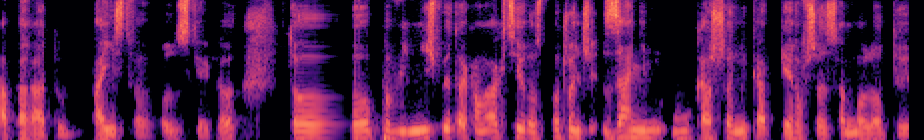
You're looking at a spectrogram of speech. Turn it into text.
aparatu państwa polskiego, to powinniśmy taką akcję rozpocząć, zanim Łukaszenka pierwsze samoloty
